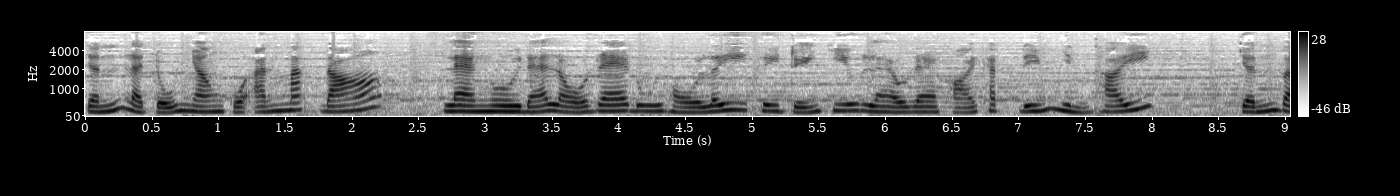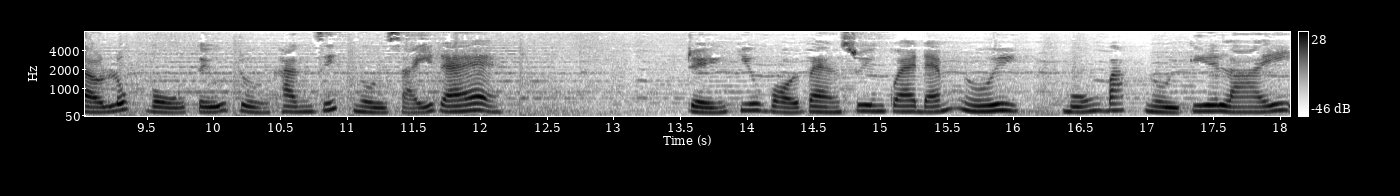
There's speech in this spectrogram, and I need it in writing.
chính là chủ nhân của ánh mắt đó, là người đã lộ ra đuôi hồ ly khi triển chiêu lèo ra khỏi khách điếm nhìn thấy. Chính vào lúc vụ tiểu trường khanh giết người xảy ra. Triển chiêu vội vàng xuyên qua đám người, muốn bắt người kia lại.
